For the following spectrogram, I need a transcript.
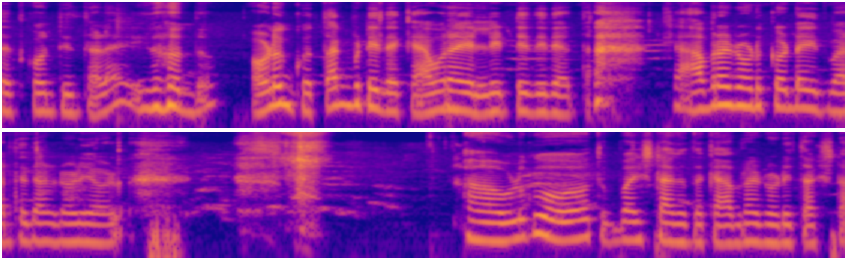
ನೆತ್ಕೊಂಡು ತಿಂತಾಳೆ. ಇದೊಂದು ಅವಳಿಗೆ ಗೊತ್ತಾಗ್ಬಿಟ್ಟಿದೆ ಕ್ಯಾಮ್ರಾ ಎಲ್ಲಿಟ್ಟಿದ್ದೀನಿ ಅಂತ. ಕ್ಯಾಮ್ರಾ ನೋಡಿಕೊಂಡೇ ಇದು ಮಾಡ್ತಿದ್ದಾಳೆ ನೋಡಿ ಅವಳು. ಅವಳಿಗೂ ತುಂಬ ಇಷ್ಟ ಆಗುತ್ತೆ ಕ್ಯಾಮ್ರಾ ನೋಡಿದ ತಕ್ಷಣ.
